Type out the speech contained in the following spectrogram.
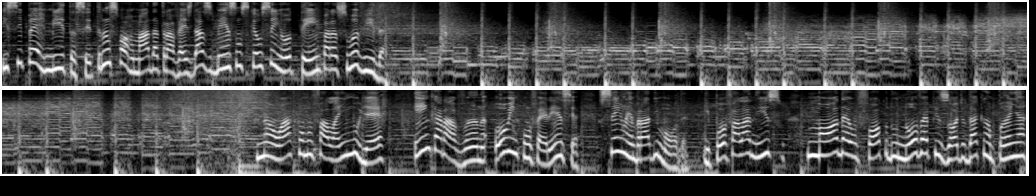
e se permita ser transformada através das bênçãos que o Senhor tem para a sua vida. Não há como falar em mulher, em caravana ou em conferência sem lembrar de moda. E por falar nisso, moda é o foco do novo episódio da campanha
